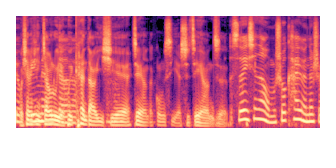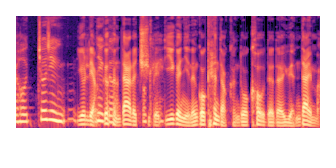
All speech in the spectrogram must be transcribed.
我相信张璐也会看到一些这样的公司也是这样子。所以现在我们说开源的时候，究竟有两个个很大的区别。第一个，你能够看到很多 code 的源代码，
